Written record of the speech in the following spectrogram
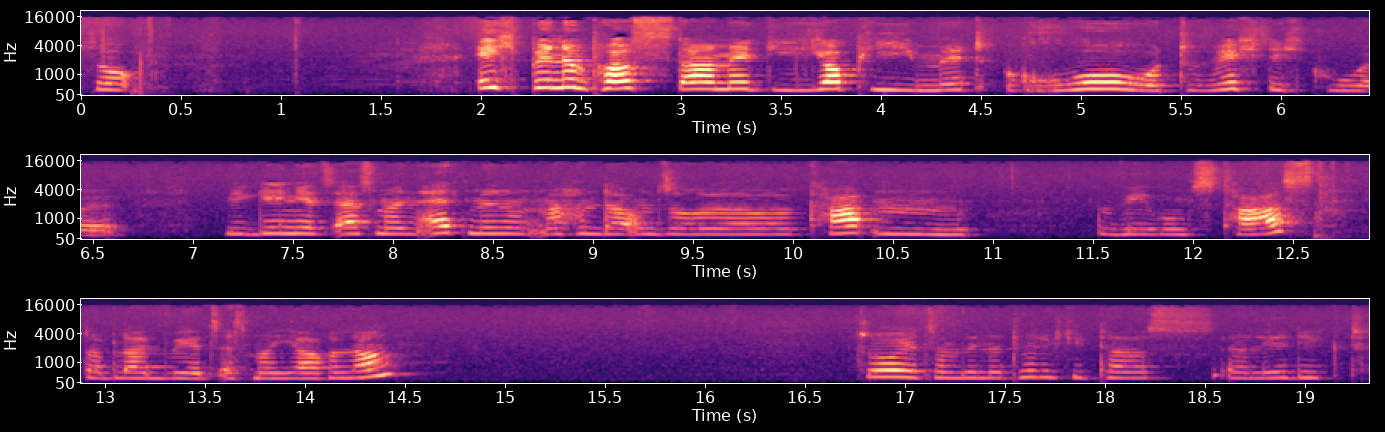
So. Ich bin Imposter mit Joppi, mit Rot. Richtig cool. Wir gehen jetzt erstmal in Admin und machen da unsere Kartenbewegungstask. Da bleiben wir jetzt erstmal jahrelang. So, jetzt haben wir natürlich die Tasks erledigt.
